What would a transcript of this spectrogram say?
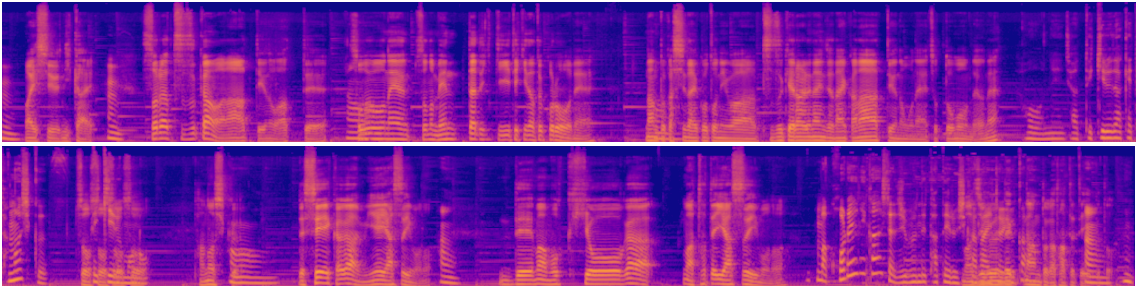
うん。毎週2回。うんそれは続かんわなっていうのはあってそのねそのメンタリティ的なところをねなんとかしないことには続けられないんじゃないかなっていうのもねちょっと思うんだよね。そうね。じゃあできるだけ楽しくできそうそるもの。う楽しく、うん。で成果が見えやすいもうん。のでまあ目標がまあ立てやすいもの、まあこれに関しては自分で立てるしまあ、か自分でないというか、なんとか立てていくと、うん。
